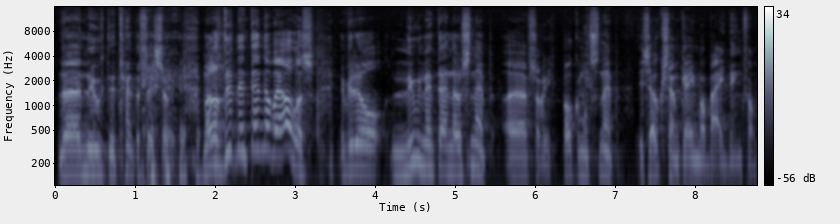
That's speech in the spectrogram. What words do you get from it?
De nieuwe Nintendo Switch, sorry. maar dat doet Nintendo bij alles. Ik bedoel, nieuw Nintendo Snap. eh, sorry, Pokémon Snap is ook zo'n game waarbij ik denk van...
